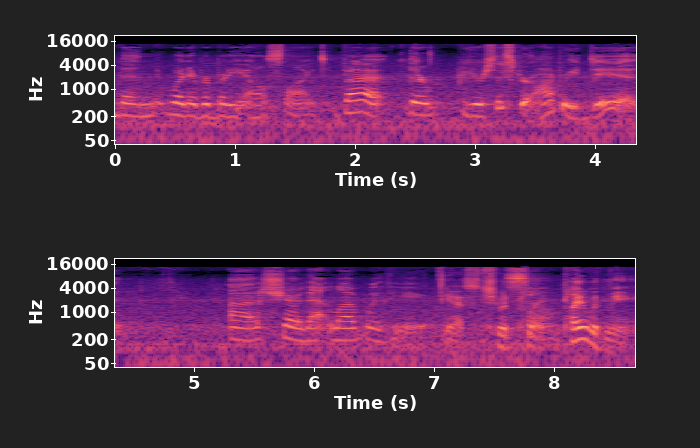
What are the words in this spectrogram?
than what everybody else liked. But their your sister Aubrey did uh, share that love with you. Yes, she would play So- play with me.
